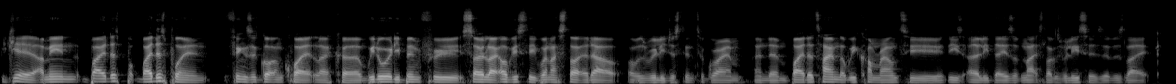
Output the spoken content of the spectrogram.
Yeah, I mean, by this by this point, things had gotten quite like uh, we'd already been through. So like, obviously, when I started out, I was really just into grime, and then by the time that we come round to these early days of Night Slugs releases, it was like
